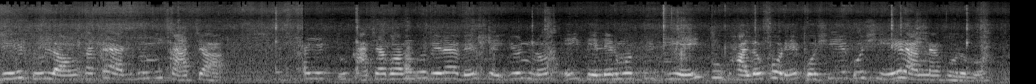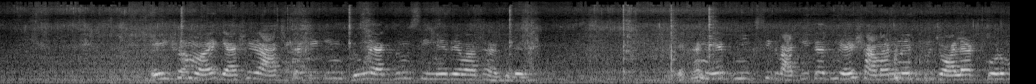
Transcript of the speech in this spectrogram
যেহেতু লঙ্কাটা একদমই কাঁচা, তাই একটু কাঁচা গন্ধ বেরাবে, সেই জন্য এই তেলের মধ্যে দিয়েই খুব ভালো করে কষিয়ে কষিয়ে রান্না করব। এই সময় গ্যাসের আঁচটাকে কিন্তু একদম সিমে দেওয়া থাকবে। এখানে মিক্সির বাটিটা ধুয়ে সামান্য একটু জল অ্যাড করব।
